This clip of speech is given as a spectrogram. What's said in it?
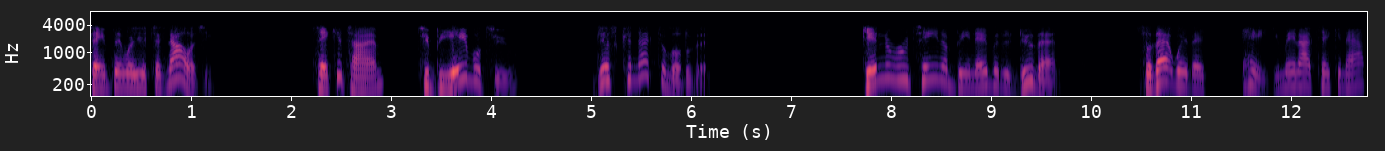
Same thing with your technology. Take your time to be able to disconnect a little bit. Get in the routine of being able to do that so that way that hey, you may not take a nap,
